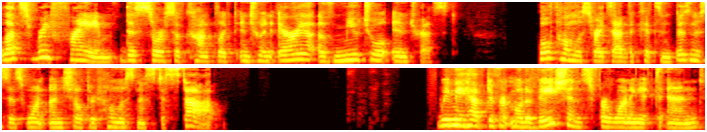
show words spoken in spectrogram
Let's reframe this source of conflict into an area of mutual interest. Both homeless rights advocates and businesses want unsheltered homelessness to stop. We may have different motivations for wanting it to end,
